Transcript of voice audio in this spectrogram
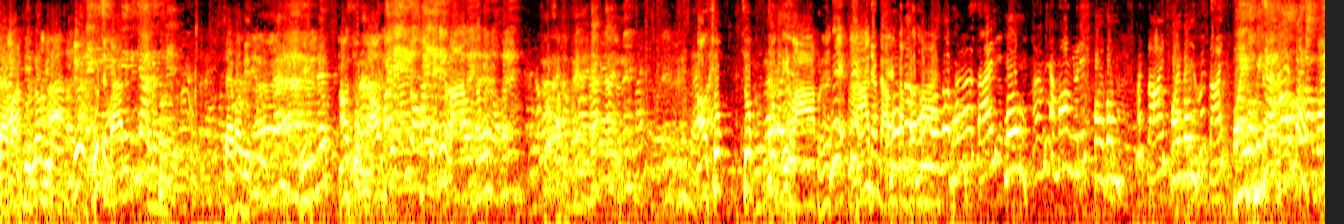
จ่ายความผิดเนาะพี่น้องดื้อพุทธการจ่ายความผิดเอาชุบเอาไม่ได้ที่ออกไปเลยนี่วาวออกไปเลยเอาชุบชุบชุบนี่วาเลยพาจะกับตำรวจมาเออใส่มองไม่จะมองอยู่ดิปล่อยก่อนไม่ปล่อยปล่อยก่อนไม่ปล่อยปล่อยของพี่จ้าไม่ต้องปล่อย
